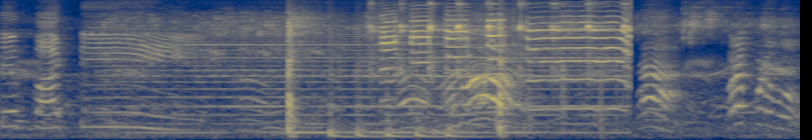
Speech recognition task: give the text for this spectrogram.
கொடு பாட்டி. ஆமா. ஆ, புறப்படுவோம்.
